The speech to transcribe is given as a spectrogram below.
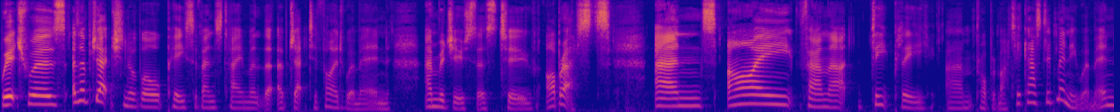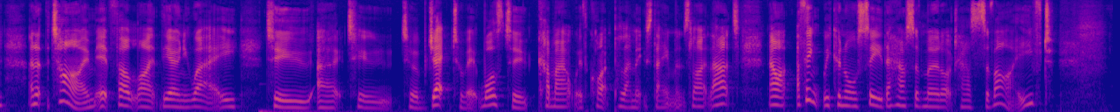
which was an objectionable piece of entertainment that objectified women and reduced us to our breasts. And I found that deeply um, problematic, as did many women. And at the time, it felt like the only way to uh, to to object to it was to come out with quite polemic statements like that. Now, I think we can all see the House of Murdoch has survived.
